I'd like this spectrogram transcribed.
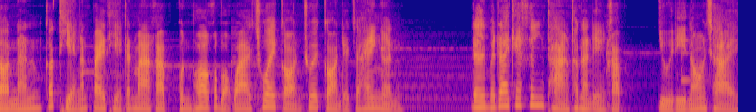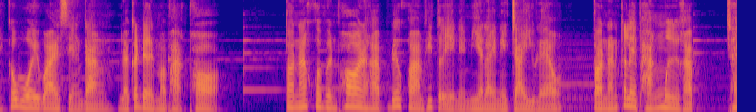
ตอนนั้นก็เถียงกันไปเถียงกันมาครับ คุณพ่อก็บอกว่าช่วยก่อนช่วยก่อนเดี๋ยวจะให้เงิน เดินไปได้แค่ครึ่งทางเท่านั้นเองครับ อยู่ดีน้องชายก็โวยวายเสียงดัง แล้วก็เดินมาผลักพ่อ ตอนนั้นคนเป็นพ่อนะครับ ด้วยความที่ตัวเองเนี่ยมีอะไรในใจอยู่แล้ว ตอนนั้นก็เลยพังมือครับ ใช้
